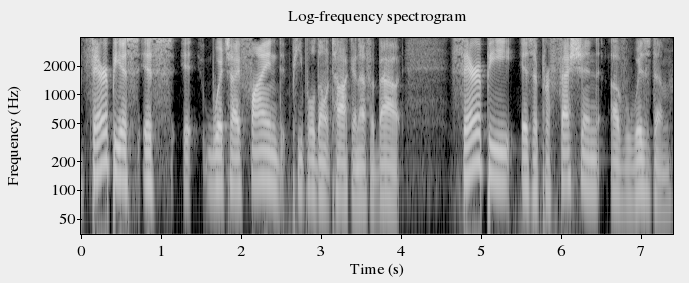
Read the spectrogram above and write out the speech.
therapy is, is it, which I find people don't talk enough about. Therapy is a profession of wisdom.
